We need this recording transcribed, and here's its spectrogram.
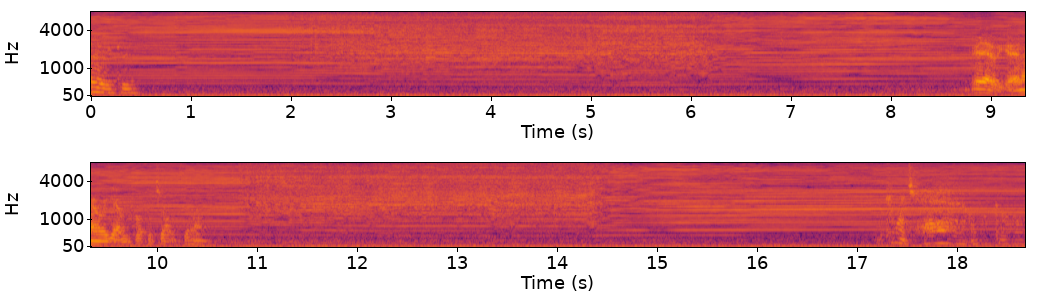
Okay. There we go, now we're getting proper chunks out. Look how much hair, oh my god.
